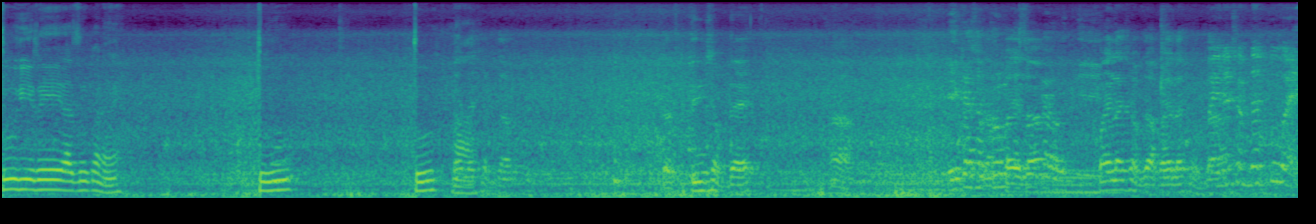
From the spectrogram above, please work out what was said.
तू ही रे अजून कोण आहे? तू तू हा. शब्द तीन शब्द आहेत. हा. एका शब्दावर पहिला कसं काय होती? पहिला शब्द पहिला शब्द. पहिला शब्द तू आहे.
